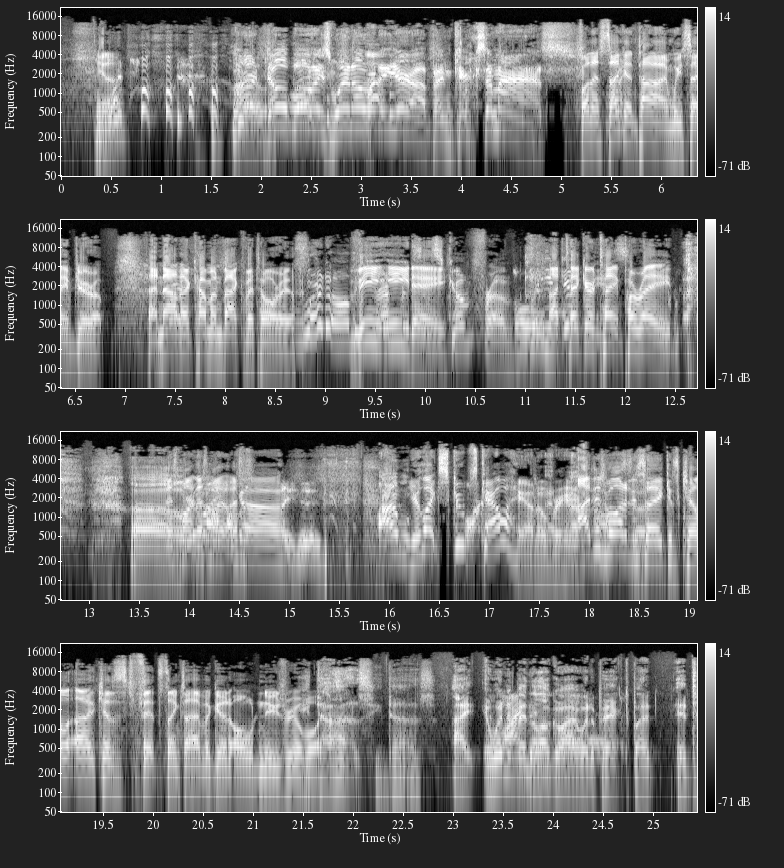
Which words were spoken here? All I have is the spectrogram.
you know. Our Doughboys went over to uh, Europe and kicked some ass. For the second time, we saved Europe, and now they're coming back victorious. Where do all these VE references Day. come from? Oh, A ticker tape parade. that's my, that's my, that's, Uh, I did. You're like Scoops Callahan over here. I just wanted to say because because Fitz thinks I have a good old newsreel voice. He does. He does. I it wouldn't have been the logo I would have picked, but it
